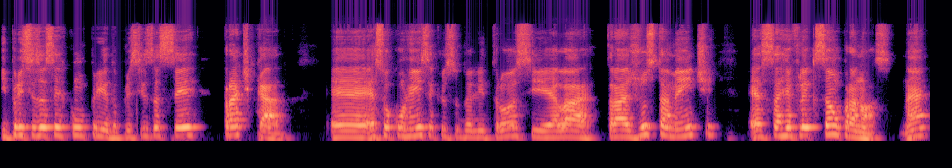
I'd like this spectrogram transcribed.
e precisa ser cumprido, precisa ser praticado. É, essa ocorrência que o Sudoli trouxe, ela traz justamente essa reflexão para nós, né?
